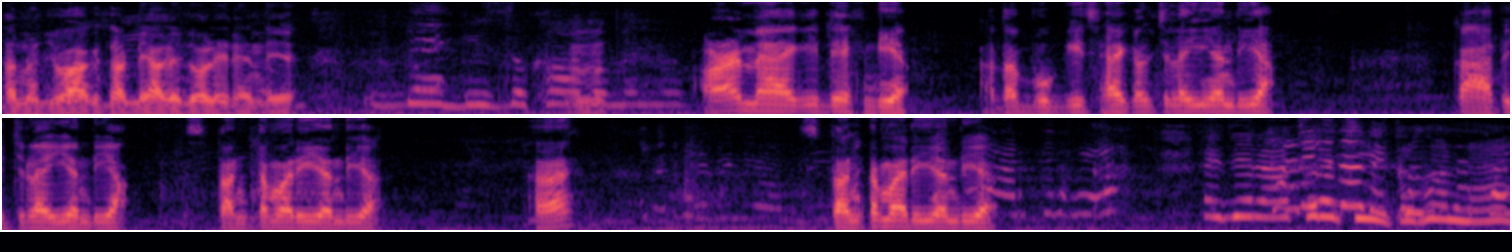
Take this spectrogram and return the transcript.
ਸਾਨੂੰ ਜਵਾਕ ਸਾਡੇ ਆਲੇ ਦੁਆਲੇ ਰਹਿੰਦੇ ਆ। ਡੋਗੀਜ਼ ਦਿਖਾ ਦੋ ਮੈਨੂੰ। ਓਏ ਮੈਂ ਕੀ ਦੇਖਦੀ ਆ? ਆ ਤਾਂ ਬੁੱਗੀ ਸਾਈਕਲ ਚਲਾਈ ਜਾਂਦੀ ਆ। ਘਾਹ ਤੇ ਚਲਾਈ ਜਾਂਦੀ ਆ। ਸਟੰਟ ਮਾਰੀ ਜਾਂਦੀ ਆ। ਹੈ? ਸਟੰਟ ਮਾਰੀ ਜਾਂਦੀ ਆ। ਇਹਦੇ ਰਾਤ ਨੂੰ ਚੀਜ਼ ਕਹਾਣਾ।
